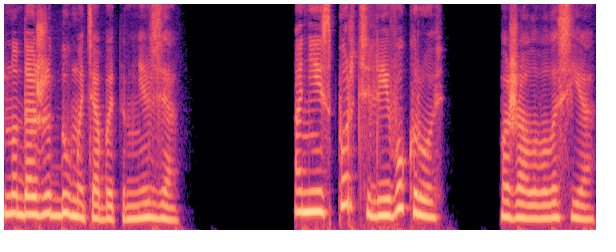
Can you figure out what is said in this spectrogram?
Но даже думать об этом нельзя. Они испортили его кровь, пожаловалась я.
